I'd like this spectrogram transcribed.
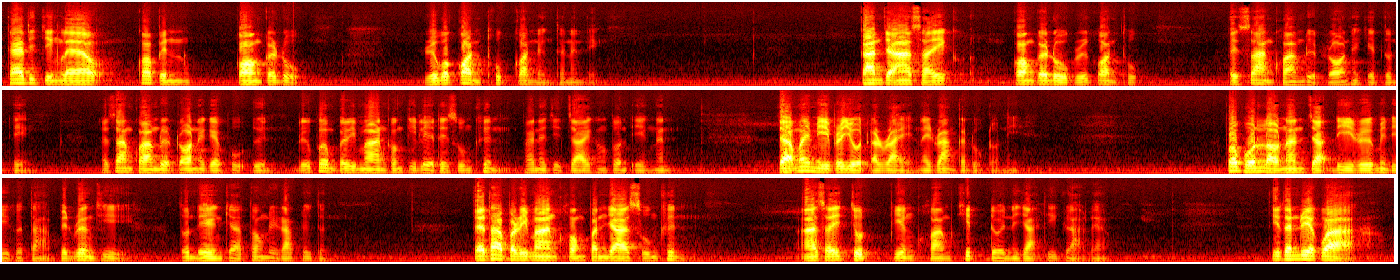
แท้ที่จริงแล้วก็เป็นกองกระดูก หรือว่าก้อนทุกก้อนหนึ่งเท่านั้นเอง การจะอาศัยกองกระดูกหรือก้อนทุกไปสร้างความเดือดร้อนให้แก่ตนเอง และสร้างความเดือดร้อนให้แก่ผู้อื่น หรือเพิ่มปริมาณของกิเลสให้สูงขึ้น ภายในจิตใจของตนเองนั้น จะไม่มีประโยชน์อะไรในร่างกระดูกเหล่านี้ เพราะผลเหล่านั้นจะดีหรือไม่ดีก็ตาม เป็นเรื่องที่ตนเองจะต้องได้รับด้วยตน แต่ถ้าปริมาณของปัญญาสูงขึ้น อาศัยจุดเพียงความคิดโดยนิยะที่กล่าวแล้ว ที่ท่านเรียกว่า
